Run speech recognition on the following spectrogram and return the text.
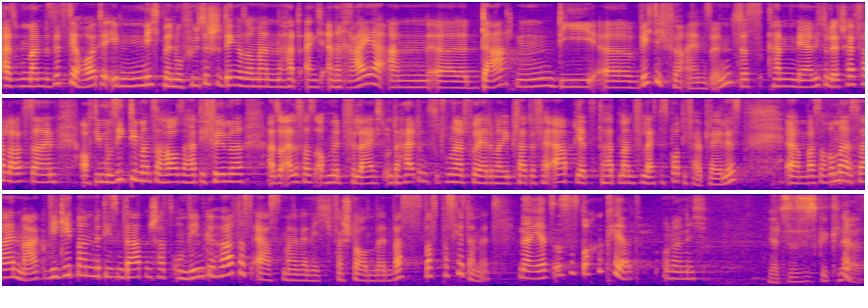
also man besitzt ja heute eben nicht mehr nur physische Dinge, sondern man hat eigentlich eine Reihe an äh, Daten, die äh, wichtig für einen sind. Das kann ja nicht nur der Chatverlauf sein, auch die Musik, die man zu Hause hat, die Filme, also alles, was auch mit vielleicht Unterhaltung zu tun hat. Früher hätte man die Platte vererbt, jetzt hat man vielleicht eine Spotify-Playlist, ähm, was auch immer es sein mag. Wie geht man mit diesem Datenschatz um? Wem gehört das erstmal, wenn ich verstorben bin? Was, was passiert damit? Na, jetzt ist es doch geklärt, oder nicht? Jetzt ist es geklärt.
